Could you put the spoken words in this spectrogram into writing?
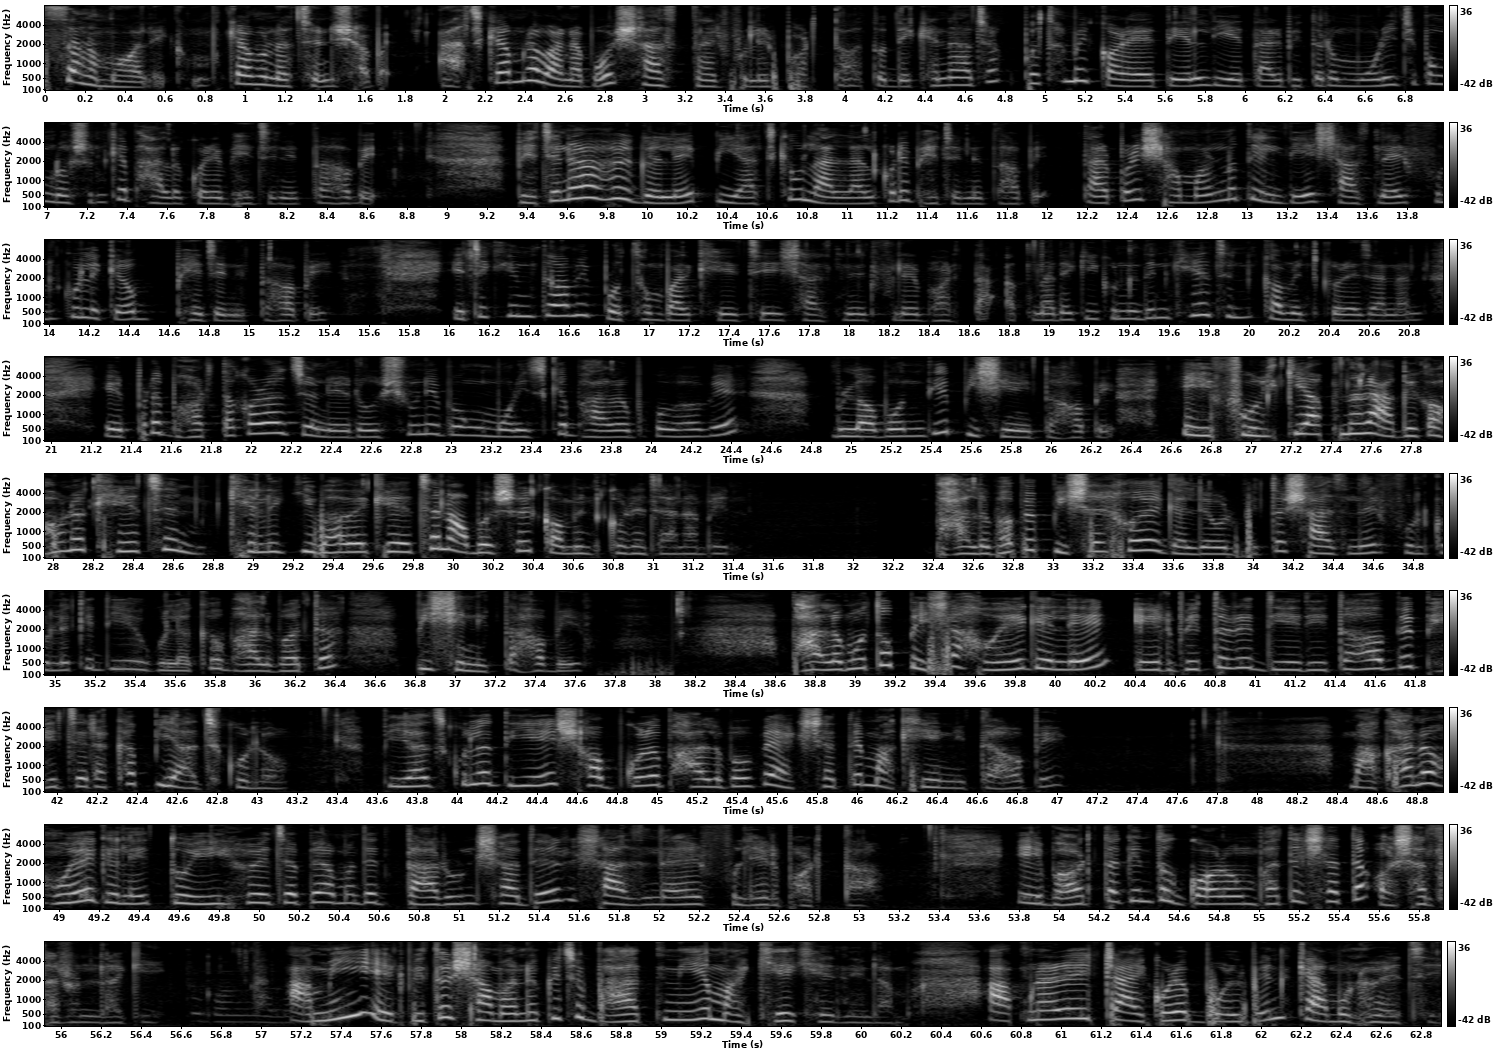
আসসালামু আলাইকুম। কেমন আছেন সবাই? আজকে আমরা বানাবো সাজনার ফুলের ভর্তা। তো দেখে নেওয়া যাক, প্রথমে কড়াইয়ে তেল দিয়ে তার ভিতরে মরিচ এবং রসুনকে ভালো করে ভেজে নিতে হবে। ভেজে নেওয়া হয়ে গেলে পেঁয়াজকেও লাল লাল করে ভেজে নিতে হবে। তারপরে সামান্য তেল দিয়ে সাজনের ফুলগুলোকেও ভেজে নিতে হবে। এটা কিন্তু আমি প্রথমবার খেয়েছি সাজনের ফুলের ভর্তা। আপনারা কি কোনো দিন খেয়েছেন? কমেন্ট করে জানান। এরপরে ভর্তা করার জন্য রসুন এবং মরিচকে ভালোভাবে লবণ দিয়ে পিষে নিতে হবে। এই ফুল কি আপনারা আগে কখনো খেয়েছেন? খেলে কীভাবে খেয়েছেন? অবশ্যই কমেন্ট করে জানাবেন। ভালোভাবে পিষাই হয়ে গেলে ওর ভিতর সাজনের ফুলগুলোকে দিয়ে ওগুলোকেও ভালোভাবে পিষে নিতে হবে। ভালো মতো পেশা হয়ে গেলে এর ভিতরে দিয়ে দিতে হবে ভেজে রাখা পেঁয়াজগুলো। পেঁয়াজগুলো দিয়ে সবগুলো ভালোভাবে একসাথে মাখিয়ে নিতে হবে। মাখানো হয়ে গেলে তৈরি হয়ে যাবে আমাদের দারুণ স্বাদের সাজনায়ের ফুলের ভর্তা। এই ভর্তা কিন্তু গরম ভাতের সাথে অসাধারণ লাগে। আমি এর ভিতর সামান্য কিছু ভাত নিয়ে মাখিয়ে খেয়ে নিলাম। আপনারা এই ট্রাই করে বলবেন কেমন হয়েছে।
